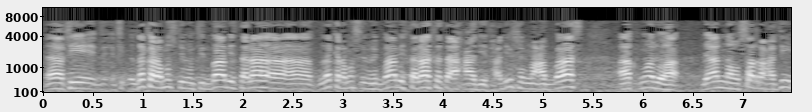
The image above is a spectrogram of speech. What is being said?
في, في ذكر مسلم في الباب ثلاث آه ذكر مسلم في الباب ثلاثة أحاديث. حديث ابن عباس أكملها لأنه صرح فيه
